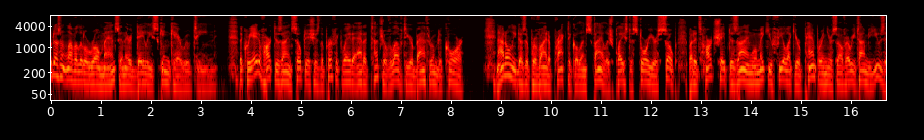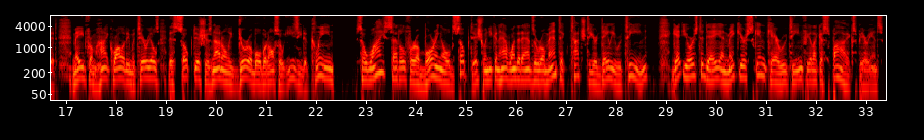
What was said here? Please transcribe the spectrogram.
Who doesn't love a little romance in their daily skincare routine? The Creative Heart Design soap dish is the perfect way to add a touch of love to your bathroom decor. Not only does it provide a practical and stylish place to store your soap, but its heart-shaped design will make you feel like you're pampering yourself every time you use it. Made from high-quality materials, this soap dish is not only durable but also easy to clean. So why settle for a boring old soap dish when you can have one that adds a romantic touch to your daily routine? Get yours today and make your skincare routine feel like a spa experience.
